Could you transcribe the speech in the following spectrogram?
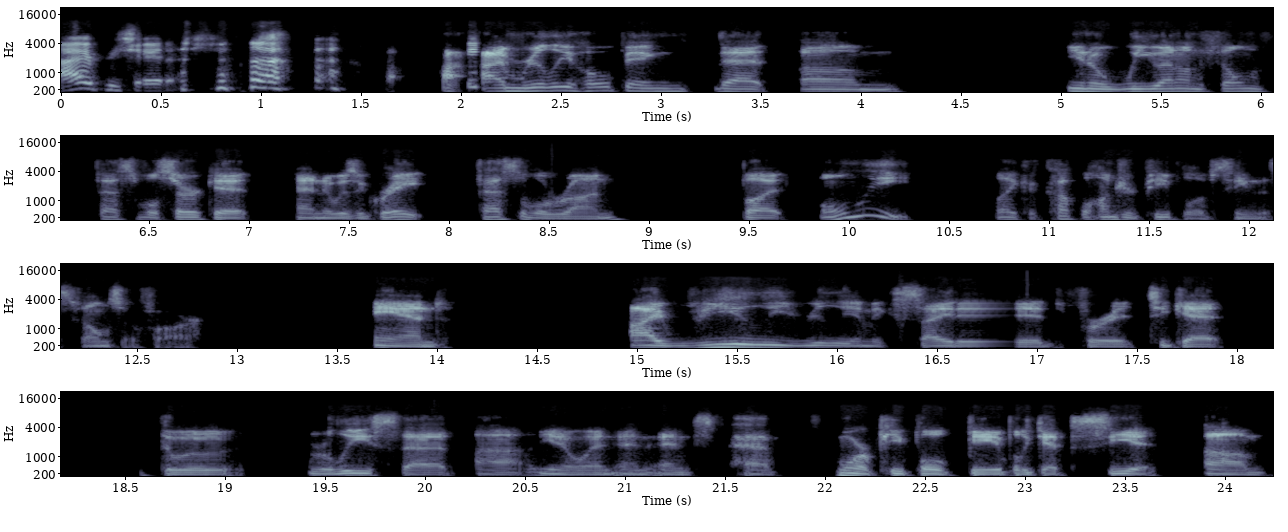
I appreciate it. I, i'm really hoping that um you know we went on the film festival circuit and it was a great festival run but only like a couple hundred people have seen this film so far and I really, really am excited for it to get the release that uh, you know, and and and have more people be able to get to see it. Um,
